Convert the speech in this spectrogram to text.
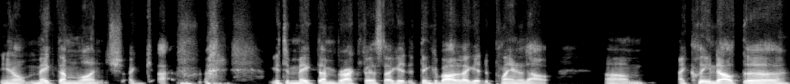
you know, make them lunch. I get to make them breakfast. I get to think about it. I get to plan it out. Um, I cleaned out the.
